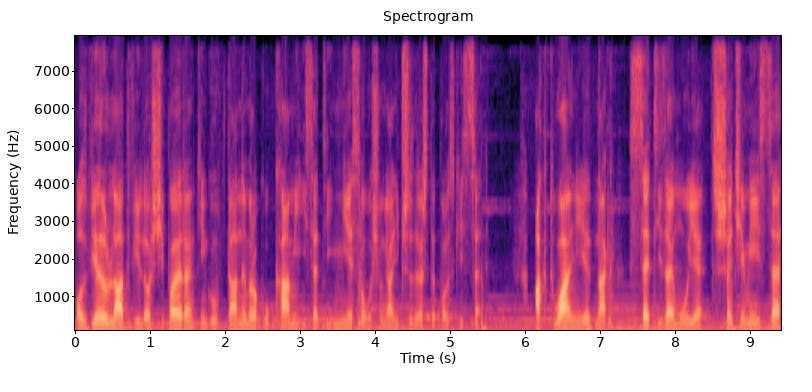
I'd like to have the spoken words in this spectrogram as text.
Od wielu lat w ilości power rankingu w danym roku Kami i Seti nie są osiągani przez resztę polskiej sceny. Aktualnie jednak Seti zajmuje trzecie miejsce,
